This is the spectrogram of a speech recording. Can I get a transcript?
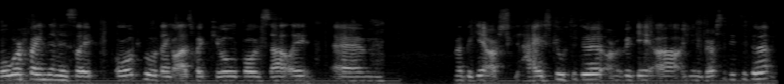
what we're finding is like a lot of people think, oh, that's quite cool, ball satellite. Um, maybe get our high school to do it, or maybe get a, university to do it.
